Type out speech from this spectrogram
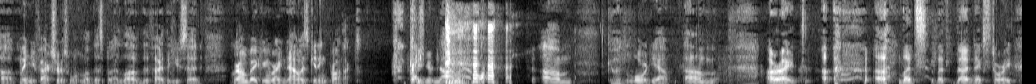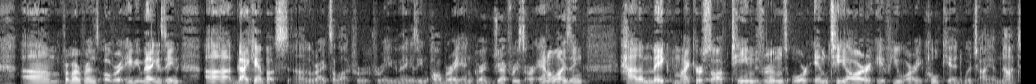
uh, manufacturers won't love this, but I love the fact that you said ground groundbreaking right now is getting product because right. you're not. um, good lord, yeah. Um, all right, uh, uh, let's let's uh, next story um, from our friends over at AV Magazine. Uh, Guy Campos, uh, who writes a lot for for AV Magazine, Paul Bray and Greg Jeffries are analyzing how to make Microsoft Teams rooms or MTR, if you are a cool kid, which I am not,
